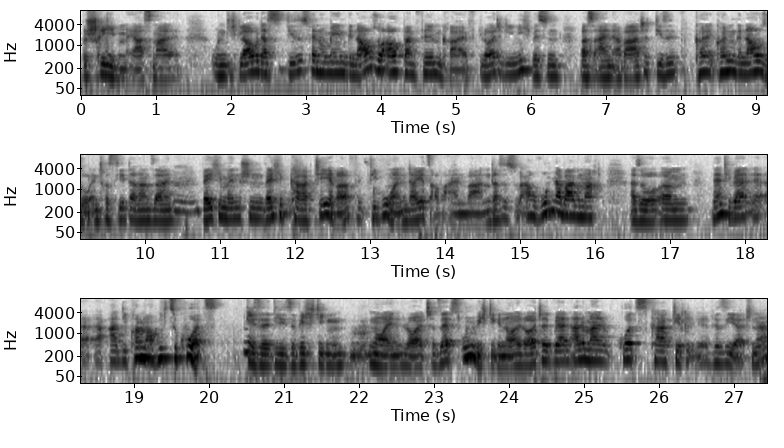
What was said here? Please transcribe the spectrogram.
beschrieben erstmal? Und ich glaube, dass dieses Phänomen genauso auch beim Film greift. Leute, die nicht wissen, was einen erwartet, die sind, können, können genauso interessiert daran sein, welche Menschen, welche Charaktere, Figuren da jetzt auf einen waren. Und das ist auch wunderbar gemacht. Also, ähm, ne, die, werden, äh, äh, die kommen auch nicht zu kurz. Nee. Diese, diese wichtigen neuen Leute, selbst unwichtige neue Leute werden alle mal kurz charakterisiert. Ne?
